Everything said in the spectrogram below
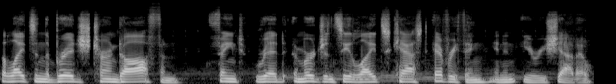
The lights in the bridge turned off, and faint red emergency lights cast everything in an eerie shadow.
